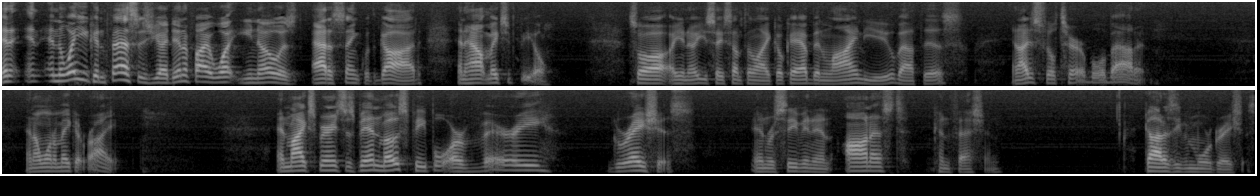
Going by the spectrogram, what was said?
And, and, and the way you confess is you identify what you know is out of sync with God and how it makes you feel. So, uh, you know, you say something like, okay, I've been lying to you about this, and I just feel terrible about it. And I want to make it right. And my experience has been most people are very gracious in receiving an honest confession. God is even more gracious.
